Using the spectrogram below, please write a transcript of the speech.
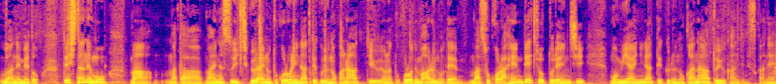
上値目処。で、下値も、まあ、またマイナス1ぐらいのところになってくるのかなっていうようなところでもあるので、まあそこら辺でちょっとレンジ、もみ合いになってくるのかなという感じですかね。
